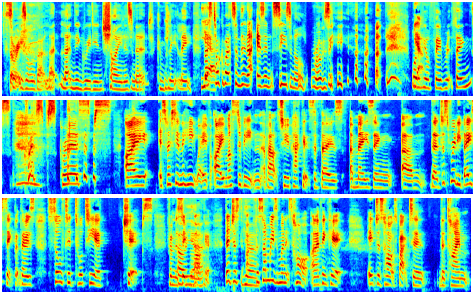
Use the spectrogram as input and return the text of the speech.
Sorry. So it's all about let, letting the ingredients shine, isn't it? Completely. Yeah. Let's talk about something that isn't seasonal, Rosie. One yeah. of your favourite things crisps. Crisps. I, especially in the heat wave, I must have eaten about two packets of those amazing, um, they're just really basic, but those salted tortilla chips from the oh, supermarket. Yeah. They're just yeah. for some reason when it's hot, and I think it it just harks back to the time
